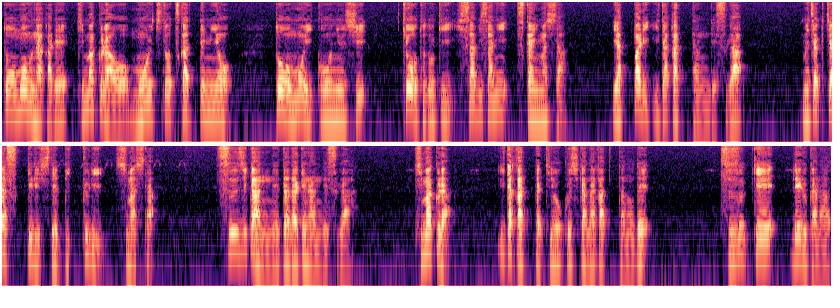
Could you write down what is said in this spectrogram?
と思う中で木枕をもう一度使ってみようと思い購入し、今日届き久々に使いました。やっぱり痛かったんですが、めちゃくちゃすっきりしてびっくりしました。数時間寝ただけなんですが、気枕、痛かった記憶しかなかったので、続けれるかな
